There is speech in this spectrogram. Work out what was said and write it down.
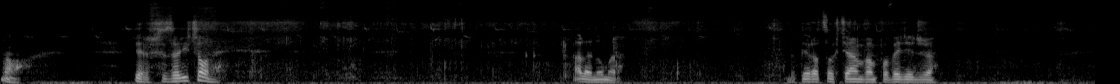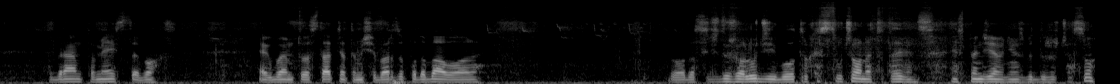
No, pierwszy zaliczony. Ale numer. Dopiero co chciałem Wam powiedzieć, że wybrałem to miejsce, bo jak byłem tu ostatnio, to mi się bardzo podobało, ale było dosyć dużo ludzi było trochę stłuczone tutaj, więc nie spędziłem w nim zbyt dużo czasu.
